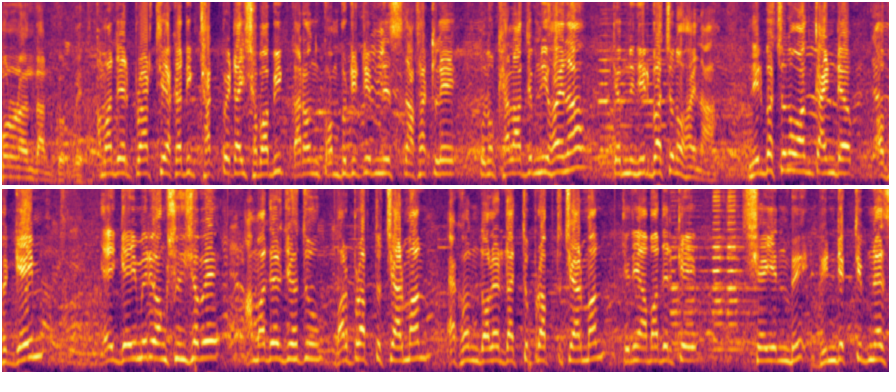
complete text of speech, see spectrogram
মনোনয়ন দান করবে। আমাদের প্রার্থী একাধিক থাকবে, এটাই স্বাভাবিক, কারণ কম্পিটিটিভনেস না থাকলে কোনো খেলা যেমনি হয় না, তেমনি নির্বাচনও হয় না। নির্বাচনও one kind of a game এই গেমেরই অংশ হিসাবে আমাদের যেহেতু ভারপ্রাপ্ত চেয়ারম্যান, এখন দলের দায়িত্বপ্রাপ্ত চেয়ারম্যান, তিনি আমাদেরকে সেই ভিন্ডেক্টিভনেস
